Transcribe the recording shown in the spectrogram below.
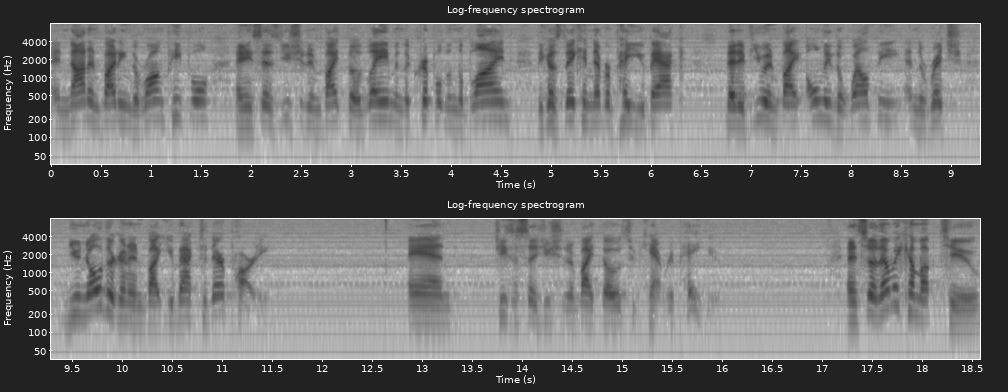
and not inviting the wrong people. And he says, you should invite the lame and the crippled and the blind because they can never pay you back. That if you invite only the wealthy and the rich, you know they're going to invite you back to their party. And Jesus says you should invite those who can't repay you. And so then we come up to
